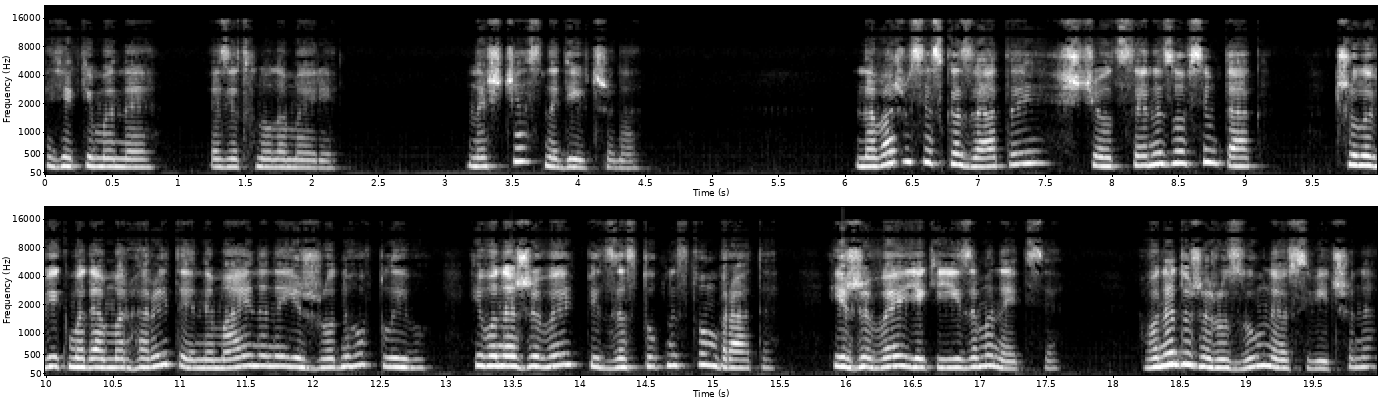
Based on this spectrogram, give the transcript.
як і мене, зітхнула Мері. Нещасна дівчина. Наважуся сказати, що це не зовсім так. Чоловік мадам Маргарити не має на неї жодного впливу, і вона живе під заступництвом брата і живе, як їй заманеться. Вона дуже розумна і освічена,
